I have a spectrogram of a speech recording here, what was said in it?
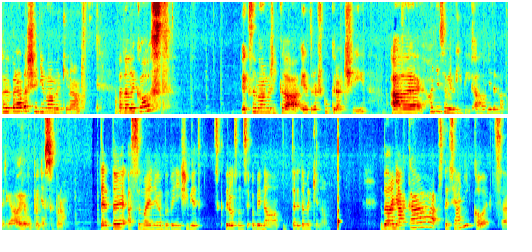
Tak vypadá ta šedivá mikina. A velikost, jak jsem vám říkala, je trošku kratší, ale hodně se mi líbí a hlavně ten materiál je úplně super. Tady to je asi moje nejoblíbenější věc, s kterou jsem si objednala. Tady ta mikina. Byla nějaká speciální kolekce,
